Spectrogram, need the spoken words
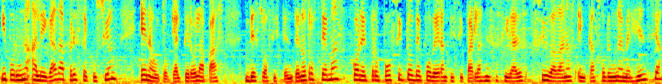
y por una alegada persecución en auto que alteró la paz de su asistente. En otros temas, con el propósito de poder anticipar las necesidades ciudadanas en caso de una emergencia,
